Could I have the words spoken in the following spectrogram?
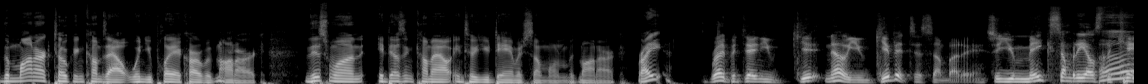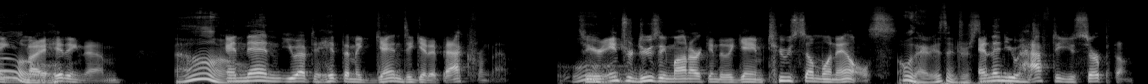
the Monarch token comes out when you play a card with Monarch. This one, it doesn't come out until you damage someone with Monarch, right? right. But then you get, no, you give it to somebody. So you make somebody else the king by Oh. hitting them. Oh. And then you have to hit them again to get it back from them. So you're introducing Monarch into the game to someone else. Oh, that is interesting. And then you have to usurp them.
